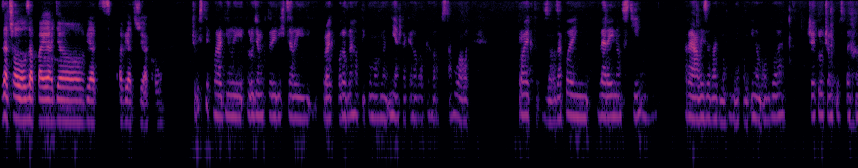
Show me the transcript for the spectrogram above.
začalo zapájať e, viac a viac žiakov. Čo by ste poradili ľuďom, ktorí by chceli projekt podobného typu, možno nie až takého veľkého rozsahu, ale projekt s zapojením verejnosti realizovať možno v nejakom inom odbore? Čo je kľúčom k úspechu?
